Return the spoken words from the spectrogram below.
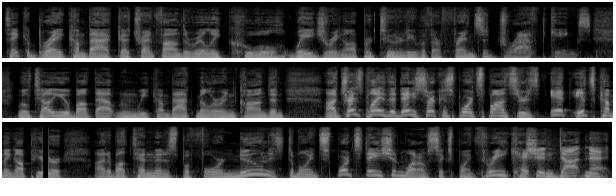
take a break. Come back. Uh, Trent found a really cool wagering opportunity with our friends at DraftKings. We'll tell you about that when we come back. Miller and Condon. Uh, Trent's play of the day. Circa Sports sponsors it. It's coming up here at about ten minutes before noon. It's Des Moines Sports Station one hundred six point three. K- Shin.net.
